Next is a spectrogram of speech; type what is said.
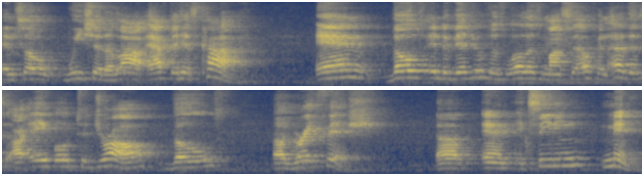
and so we should allow after His kai and those individuals, as well as myself and others, are able to draw those uh, great fish uh, and exceeding many.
